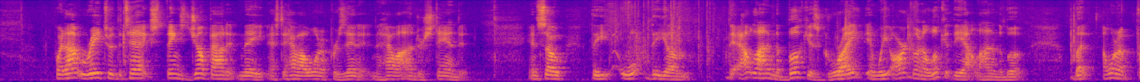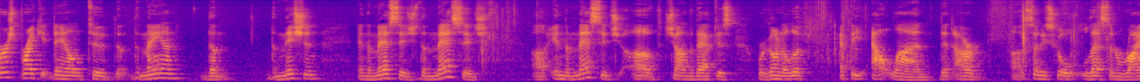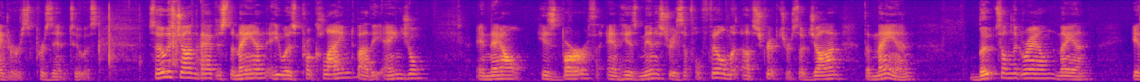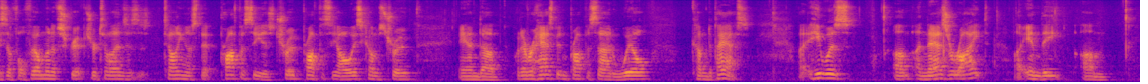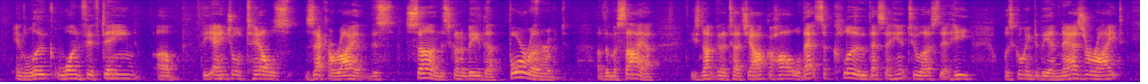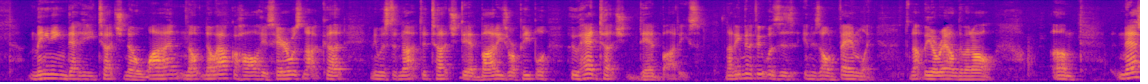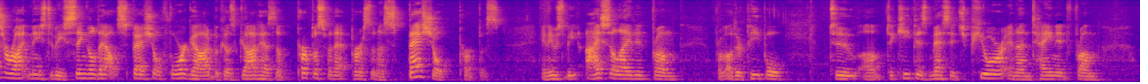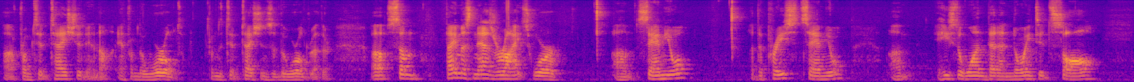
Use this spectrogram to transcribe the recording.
when I read through the text, things jump out at me as to how I want to present it and how I understand it. And so the the um, the outline in the book is great, and we are going to look at the outline in the book. But I want to first break it down to the, the man, the, the mission, and the message. The message, uh, in the message of John the Baptist, we're going to look at the outline that our uh, Sunday school lesson writers present to us. So, who is John the Baptist? The man, he was proclaimed by the angel, and now his birth and his ministry is a fulfillment of Scripture. So, John, the man, boots on the ground man, is a fulfillment of Scripture, telling us, telling us that prophecy is true. Prophecy always comes true, and uh, whatever has been prophesied will come to pass. Uh, he was um, a Nazarite uh, in the um, in Luke 1.15, uh, the angel tells Zechariah this son that's going to be the forerunner of of the Messiah. He's not going to touch alcohol. Well, that's a clue, that's a hint to us that he was going to be a Nazarite, meaning that he touched no wine, no, no alcohol, his hair was not cut, and he was not to touch dead bodies or people who had touched dead bodies. Not even if it was his, in his own family, to not be around them at all. Um, Nazarite means to be singled out special for God because God has a purpose for that person, a special purpose. And he was to be isolated from from other people to, um, to keep his message pure and untainted from, uh, from temptation and, uh, and from the world, from the temptations of the world, rather. Uh, some famous Nazarites were um, Samuel, the priest Samuel. Um, he's the one that anointed Saul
